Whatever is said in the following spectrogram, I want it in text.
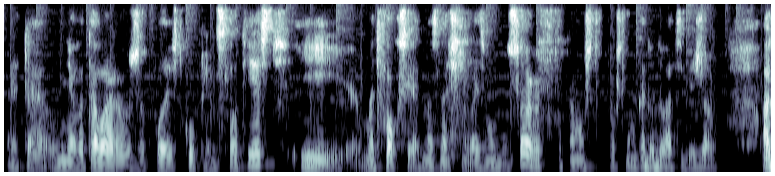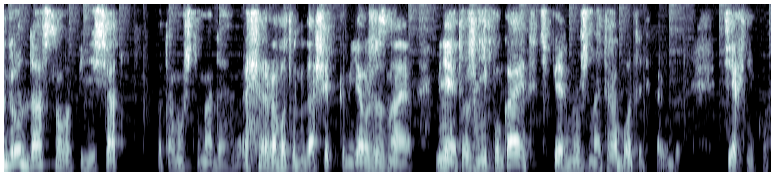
Это у меня в товара уже поезд куплен, слот есть. И Мэтт Фокс я однозначно возьму на 40, потому что в прошлом году 20 бежал. А груд, да, снова 50, потому что надо работать над ошибками, я уже знаю. Меня это уже не пугает, теперь нужно отработать как бы технику.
